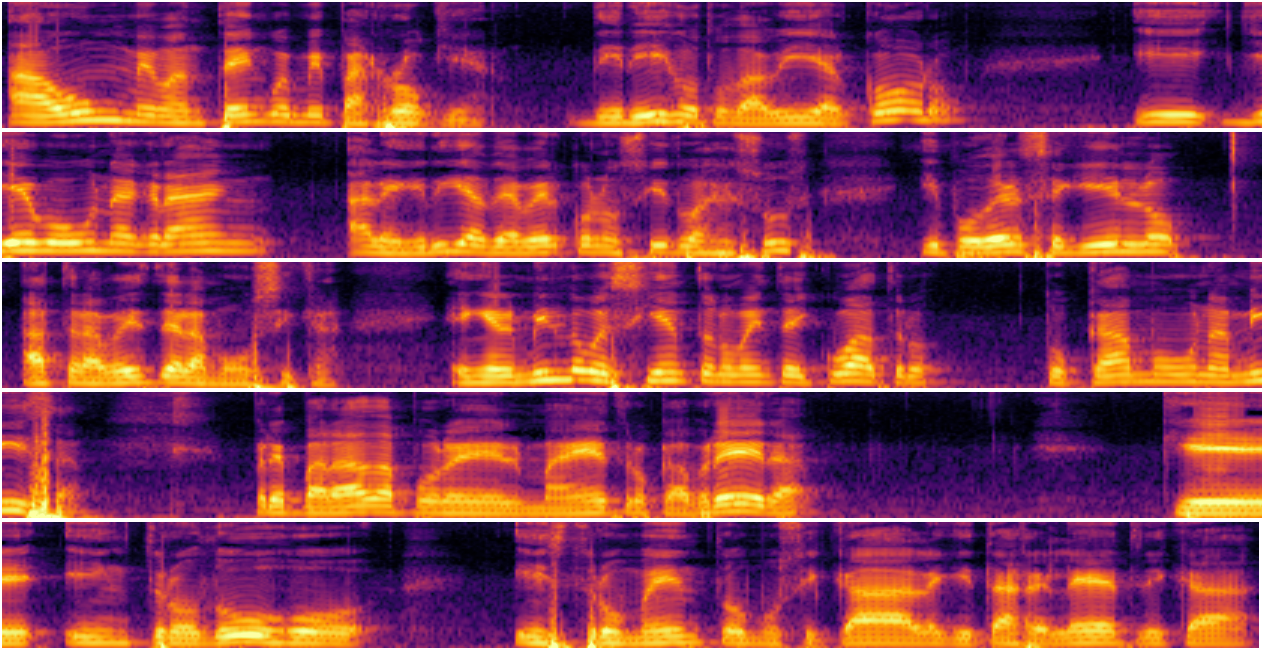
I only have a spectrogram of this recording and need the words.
aún me mantengo en mi parroquia. Dirijo todavía el coro y llevo una gran alegría de haber conocido a Jesús y poder seguirlo a través de la música. En el 1994 tocamos una misa preparada por el maestro Cabrera que introdujo instrumentos musicales, guitarra eléctrica,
